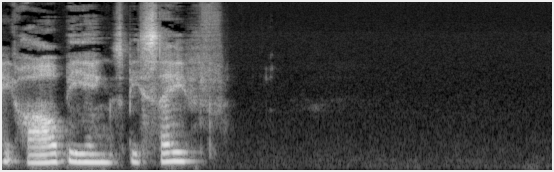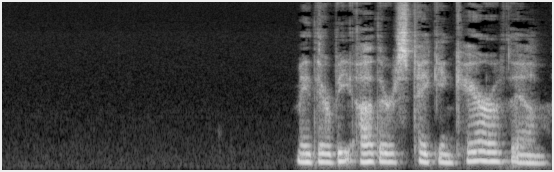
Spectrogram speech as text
May all beings be safe. May there be others taking care of them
